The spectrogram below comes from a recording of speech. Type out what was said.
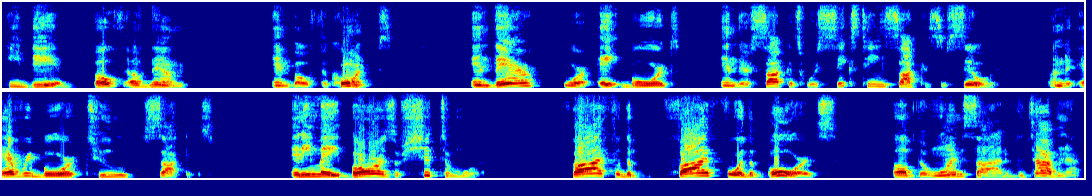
he did both of them in both the corners. And there were eight boards, and their sockets were sixteen sockets of silver, under every board two sockets. And he made bars of shittim wood five for the five for the boards of the one side of the tabernacle,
